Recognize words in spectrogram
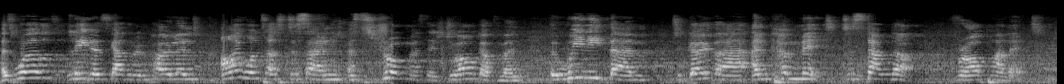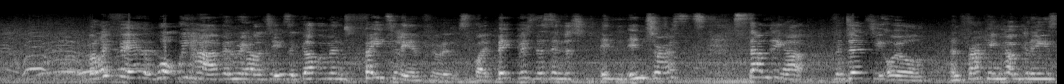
As world leaders gather in Poland, I want us to send a strong message to our government that we need them to go there and commit to stand up for our planet. But I fear that what we have in reality is a government fatally influenced by big business in interests standing up for dirty oil and fracking companies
